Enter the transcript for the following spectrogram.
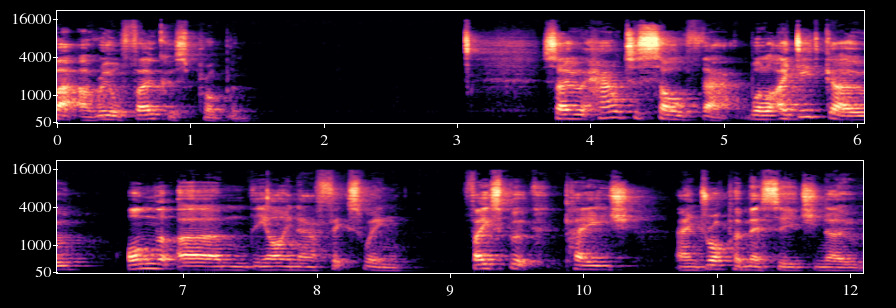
But a real focus problem. So how to solve that? Well I did go on the, um, the iNav fixed wing Facebook page and drop a message, you know,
